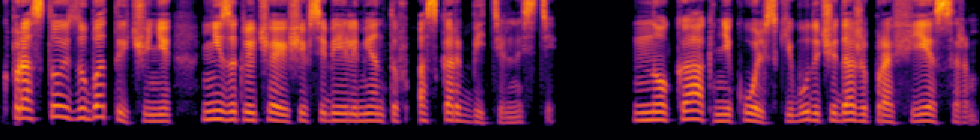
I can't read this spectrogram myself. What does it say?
к простой зуботычине, не заключающей в себе элементов оскорбительности. Но как Никольский, будучи даже профессором,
